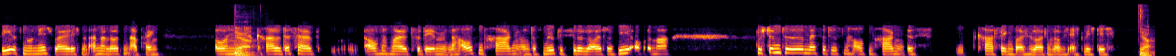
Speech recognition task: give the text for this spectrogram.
sehe es nur nicht, weil ich mit anderen Leuten abhänge. Und ja. gerade deshalb auch nochmal zu dem nach außen tragen und dass möglichst viele Leute, wie auch immer, bestimmte Messages nach außen tragen, ist gerade wegen solchen Leuten, glaube ich, echt wichtig. Ja,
